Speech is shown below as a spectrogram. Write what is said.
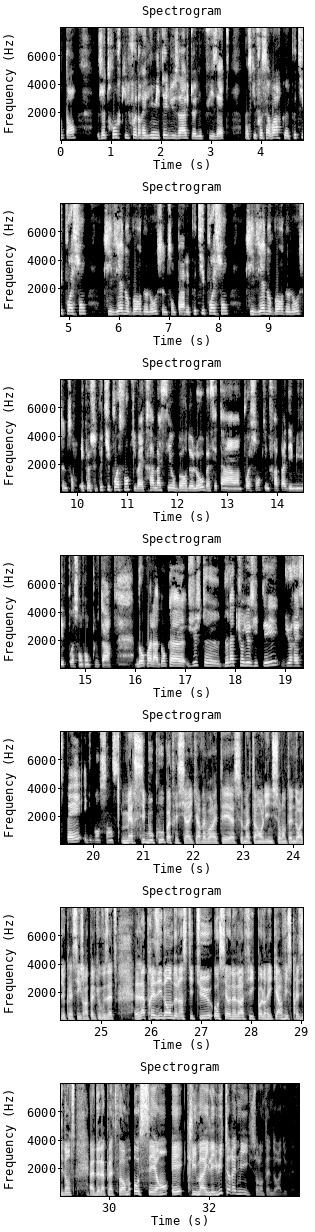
je trouve qu'il faudrait limiter l'usage de l'épuisette parce qu'il faut savoir que les petits poissons qui viennent au bord de l'eau, ce ne sont pas les petits poissons qui viennent au bord de l'eau, ce ne sont et que ce petit poisson qui va être ramassé au bord de l'eau, bah, c'est un, poisson qui ne fera pas des milliers de poissons plus tard. Donc voilà, donc euh, juste euh, de la curiosité, du respect et du bon sens. Merci beaucoup Patricia Ricard d'avoir été euh, ce matin en ligne sur l'antenne de Radio Classique. Je rappelle que vous êtes la présidente de l'Institut océanographique Paul Ricard, vice-présidente de la plateforme Océan et Climat. Il est 8h30 sur l'antenne de Radio Classique.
